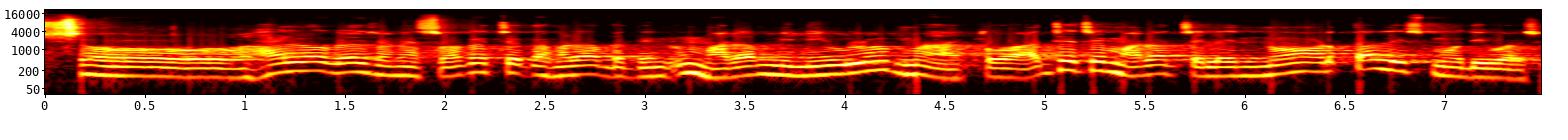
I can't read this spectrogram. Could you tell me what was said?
સો હેલો ગાઈસ અને સ્વાગત છે તમારા બધીનું મારા મિની વ્લોગમાં તો આજે છે મારા ચેલેન્જનો અડતાલીસમો દિવસ.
